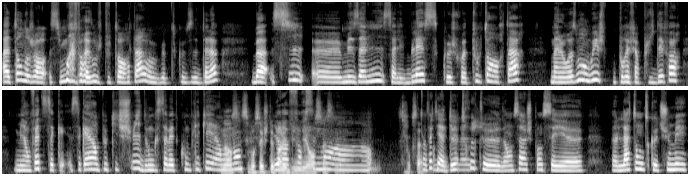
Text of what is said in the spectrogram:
attendre, genre, si moi par exemple je suis tout le temps en retard, ou comme je disais tout à l'heure, bah si euh, mes amis ça les blesse que je sois tout le temps en retard, malheureusement oui, je pourrais faire plus d'efforts. Mais en fait, c'est quand même un peu qui je suis, donc ça va être compliqué à un Non, moment. c'est c'est pour ça que je te parlais d'une nuance. un... Pour ça. En fait, il y a deux trucs euh, dans ça, je pense. C'est euh, l'attente que tu mets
